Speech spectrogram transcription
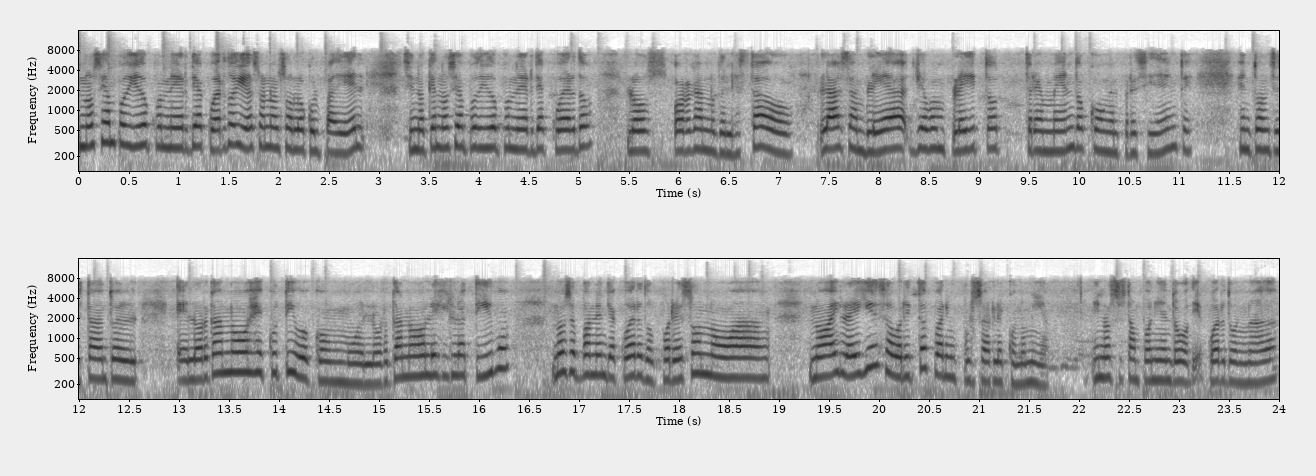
no se han podido poner de acuerdo y eso no es solo culpa de él, sino que no se han podido poner de acuerdo los órganos del Estado. La Asamblea lleva un pleito tremendo con el presidente, entonces tanto el, el órgano ejecutivo como el órgano legislativo no se ponen de acuerdo, por eso no, han, no hay leyes ahorita para impulsar la economía y no se están poniendo de acuerdo en nada,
